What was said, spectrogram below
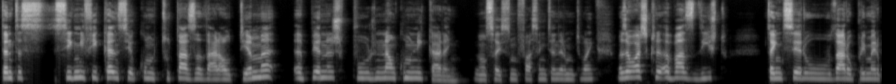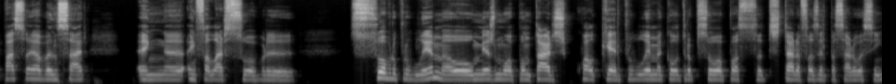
tanta significância como tu estás a dar ao tema apenas por não comunicarem. Não sei se me faço entender muito bem, mas eu acho que a base disto tem de ser o dar o primeiro passo a avançar em, uh, em falar sobre, sobre o problema ou mesmo apontares qualquer problema que a outra pessoa possa te estar a fazer passar ou assim.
